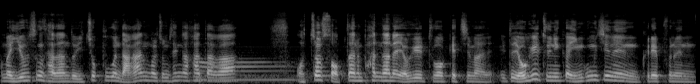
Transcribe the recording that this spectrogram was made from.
아마 이호승 사단도 이쪽 부분 나가는 걸 좀 생각하다가 어, 어쩔 수 없다는 판단에 여기를 두었겠지만 일단 여기를 두니까 인공지능 그래프는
